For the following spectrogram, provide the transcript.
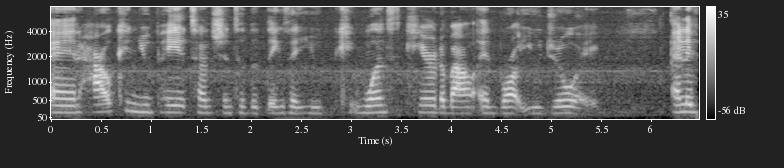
And how can you pay attention to the things that you once cared about and brought you joy? And if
